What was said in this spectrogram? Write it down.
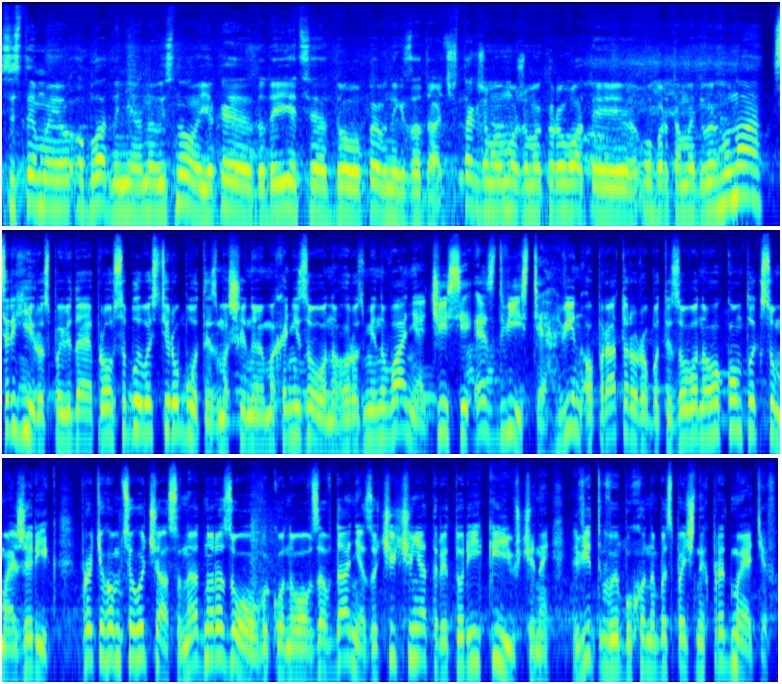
системою обладнання навісного, яке додається до певних задач. Також ми можемо керувати обертами двигуна. Сергій розповідає про особливості роботи з машиною механізованого розмінування GCS-200. Він оператор роботизованого комплексу майже рік. Протягом цього часу неодноразово виконував завдання з очищення території Київщини від вибухонебезпечних предметів.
